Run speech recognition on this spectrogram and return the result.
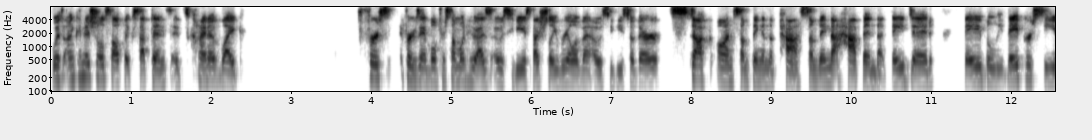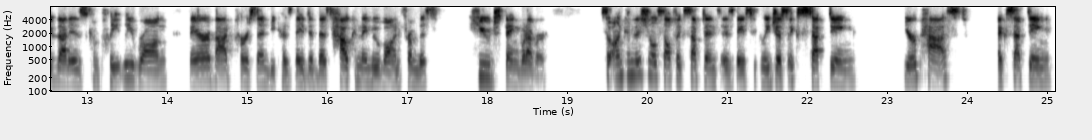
with unconditional self-acceptance it's kind of like first for example for someone who has ocd especially real event ocd so they're stuck on something in the past something that happened that they did they believe they perceive that is completely wrong they're a bad person because they did this how can they move on from this huge thing whatever so, unconditional self acceptance is basically just accepting your past, accepting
